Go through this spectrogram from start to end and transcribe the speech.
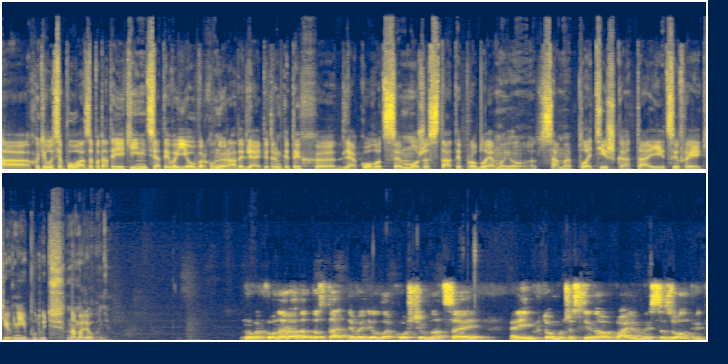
Е, Хотілося б у вас запитати, які ініціативи є у Верховної Ради для підтримки тих, е, для кого це може стати проблемою, саме платіжка та і цифри, які в ній будуть намальовані. Ну, Верховна Рада достатньо виділила коштів на цей рік, в тому числі на опалювальний сезон від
